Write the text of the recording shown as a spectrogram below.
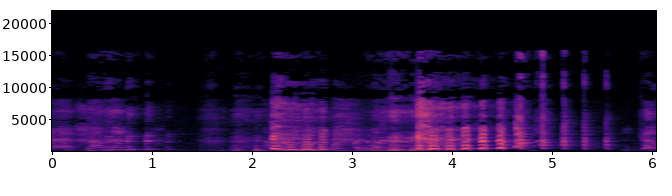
है, है। क्या?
